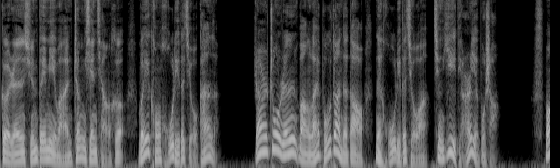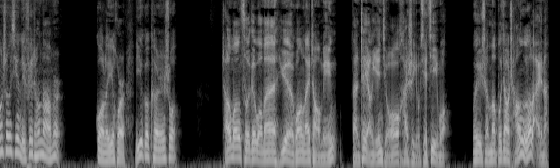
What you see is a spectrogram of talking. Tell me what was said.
个人寻杯觅碗，争先抢喝，唯恐壶里的酒干了。然而众人往来不断的倒，那壶里的酒啊，竟一点儿也不少。王生心里非常纳闷。过了一会儿，一个客人说：“承蒙赐给我们月光来照明，但这样饮酒还是有些寂寞。为什么不叫嫦娥来呢？”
